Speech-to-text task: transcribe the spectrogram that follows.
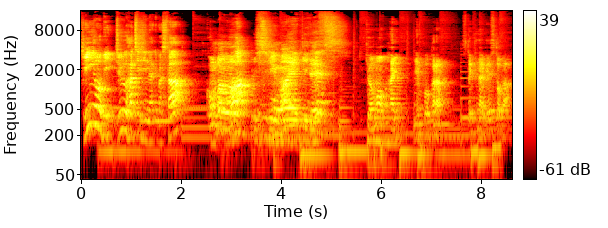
金曜日18時になりました。こんばんは。石井前駅です。今日もはい遠方から素敵なゲストが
